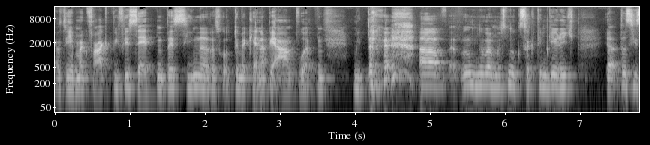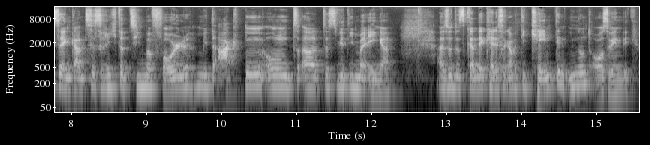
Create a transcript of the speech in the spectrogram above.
also ich habe mal gefragt, wie viele Seiten das sind, das konnte mir keiner beantworten. Mit, äh, nur weil man es nur gesagt im Gericht, ja, das ist ein ganzes Richterzimmer voll mit Akten und äh, das wird immer enger. Also das kann ja keiner sagen, aber die kennt den in- und auswendig.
